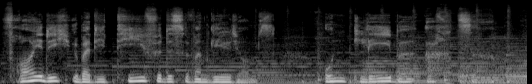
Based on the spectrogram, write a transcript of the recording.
Freu dich über die Tiefe des Evangeliums und lebe achtsam.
